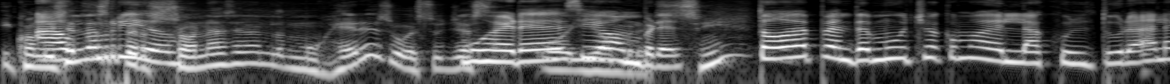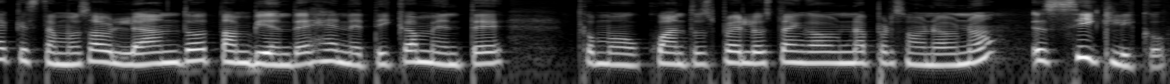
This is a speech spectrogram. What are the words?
¿Y cuando dicen las personas eran las mujeres o eso ya es- Mujeres y hombres. ¿Sí? todo depende mucho como de la cultura de la que estamos hablando, también de genéticamente, como cuántos pelos tenga una persona o no. Es cíclico,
